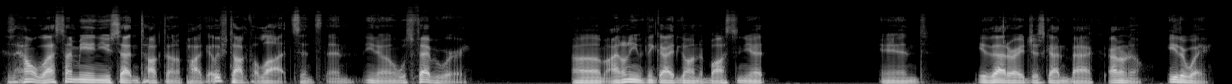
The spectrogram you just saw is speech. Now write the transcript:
because how last time me and you sat and talked on a podcast, we've talked a lot since then. You know, it was February. Um, I don't even think I had gone to Boston yet, and either that or I had just gotten back. I don't know. Either way,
